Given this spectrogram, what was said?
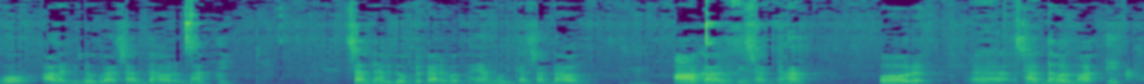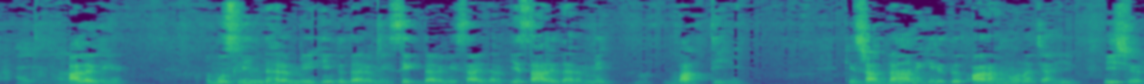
वो अलग दो श्रद्धा और भक्ति। श्रद्धा भी दो प्रकार होता है अमूलिका श्रद्धा और आकार श्रद्धा। और श्रद्धा और भक्ति अलग है। मुस्लिम धर्म में, हिंदू धर्म में, सिख धर्म, ईसाई धर्म, ये सारे धर्म में भक्ति है। कि श्रद्धा आने के लिए तो आराम होना चाहिए, ईश्वर।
